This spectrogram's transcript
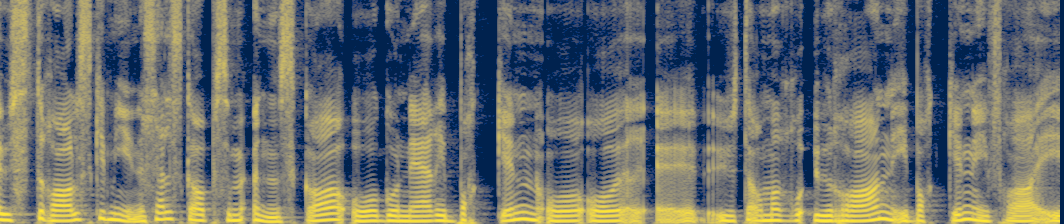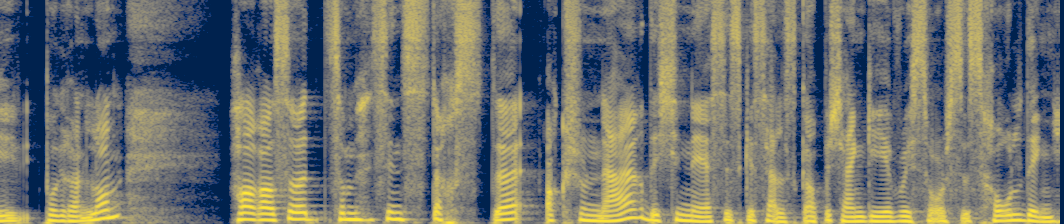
australske mineselskab, som ønsker at gå ned i bakken og, og eh, utarme uran i bakken ifra, i, på Grønland, har altså som sin største aktionær det kinesiske selskabet Shanghai Resources Holding.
